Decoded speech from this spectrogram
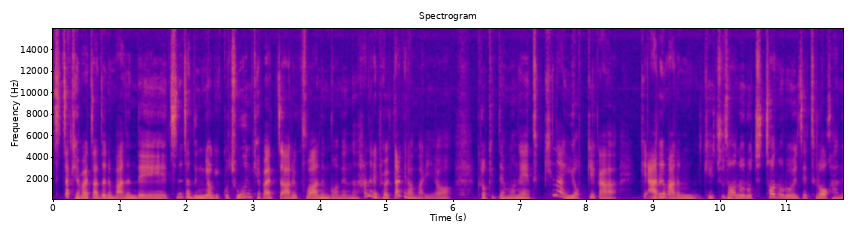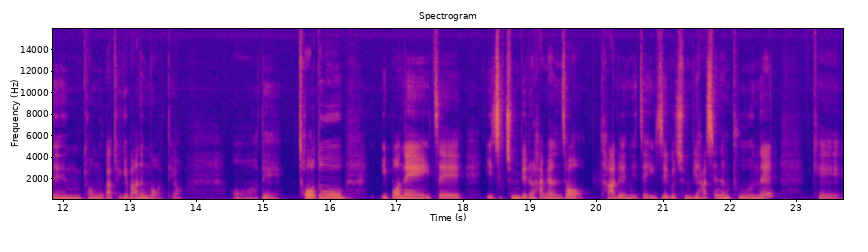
진짜 개발자들은 많은데 진짜 능력 있고 좋은 개발자를 구하는 거는 하늘의 별 따기란 말이에요. 그렇기 때문에 특히나 이 업계가 이렇게 아름아름 이렇게 주선으로 추천으로 이제 들어가는 경우가 되게 많은 것 같아요. 어, 네. 저도 이번에 이제 이직 준비를 하면서 다른 이제 이직을 준비하시는 분을 이렇게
